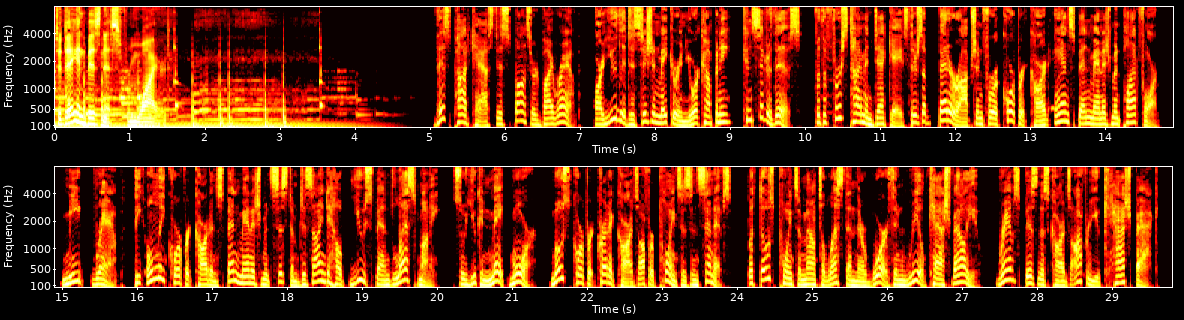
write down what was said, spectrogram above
Today in Business from Wired. This podcast is sponsored by Ramp. Are you the decision maker in your company? Consider this. For the first time in decades, there's a better option for a corporate card and spend management platform. Meet Ramp, the only corporate card and spend management system designed to help you spend less money so you can make more. Most corporate credit cards offer points as incentives, but those points amount to less than their worth in real cash value. Ramp's business cards offer you cash back,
